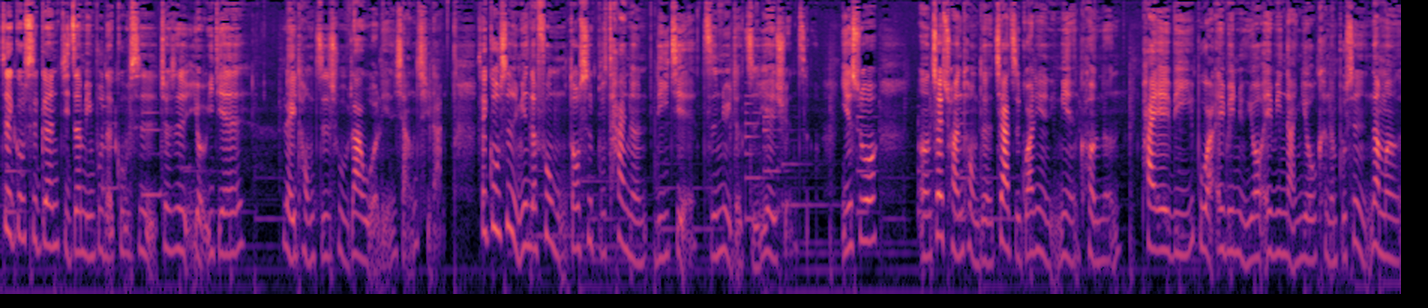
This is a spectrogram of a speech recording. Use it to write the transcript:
这个故事跟吉泽明步的故事就是有一些雷同之处，让我联想起来。在故事里面的父母都是不太能理解子女的职业选择。也说，嗯、在传统的价值观念里面，可能拍 AV，不管 AV 女优、AV 男优，可能不是那么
